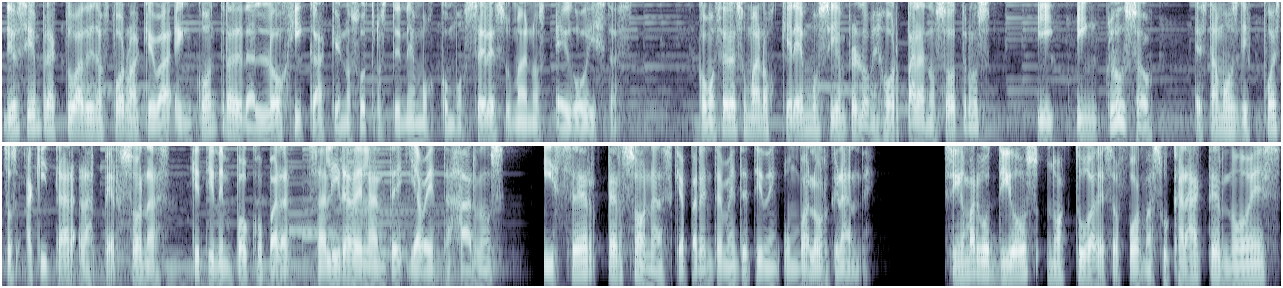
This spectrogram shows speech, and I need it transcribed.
Dios siempre actúa de una forma que va en contra de la lógica que nosotros tenemos como seres humanos egoístas. Como seres humanos queremos siempre lo mejor para nosotros y incluso estamos dispuestos a quitar a las personas que tienen poco para salir adelante y aventajarnos y ser personas que aparentemente tienen un valor grande. Sin embargo, Dios no actúa de esa forma. Su carácter no es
